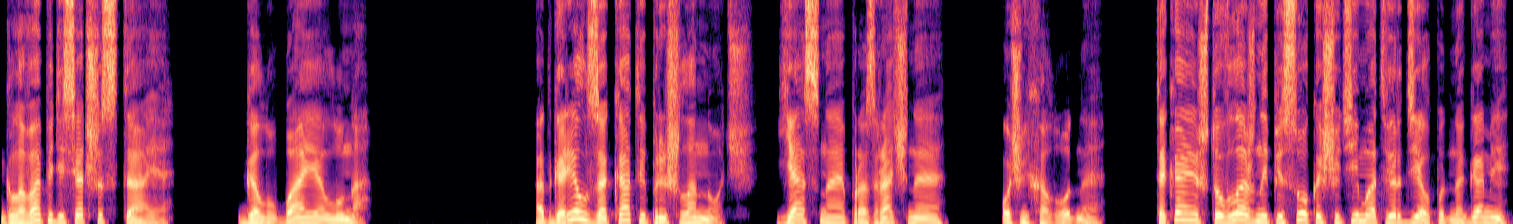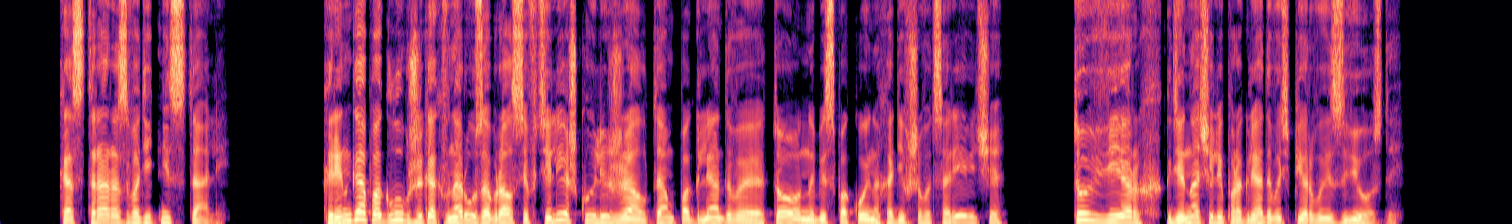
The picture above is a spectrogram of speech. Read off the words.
Глава 56. Голубая луна. Отгорел закат и пришла ночь. Ясная, прозрачная, очень холодная. Такая, что влажный песок ощутимо отвердел под ногами. Костра разводить не стали. Коренга поглубже, как в нору, забрался в тележку и лежал там, поглядывая то на беспокойно ходившего царевича, то вверх, где начали проглядывать первые звезды.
